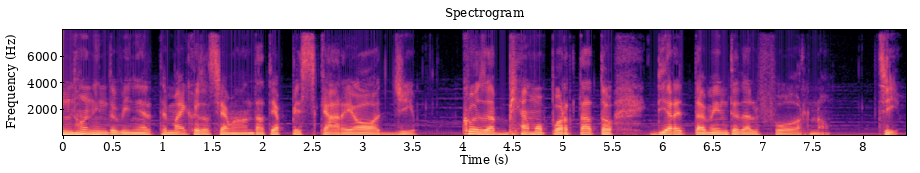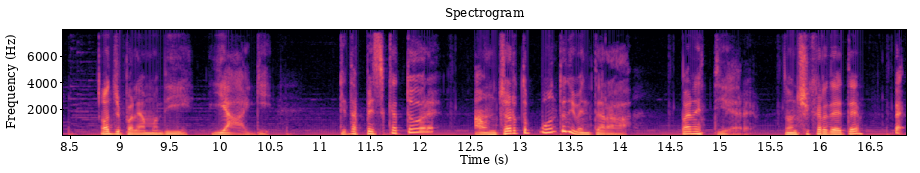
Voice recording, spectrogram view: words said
non indovinerete mai cosa siamo andati a pescare oggi, cosa abbiamo portato direttamente dal forno. Sì, oggi parliamo di Yagi, che da pescatore a un certo punto diventerà panettiere. Non ci credete? Beh,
